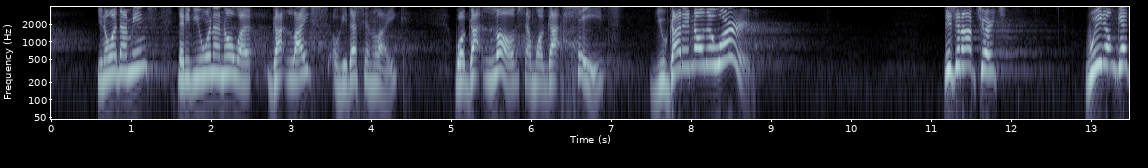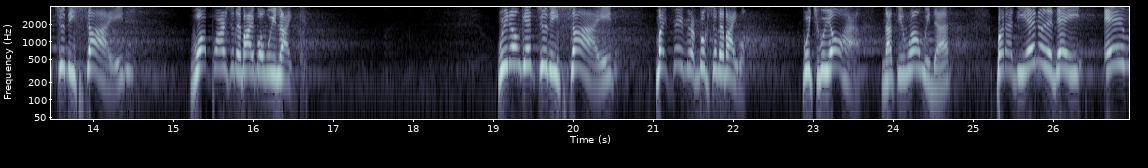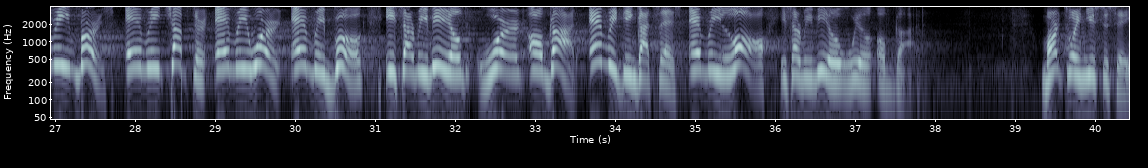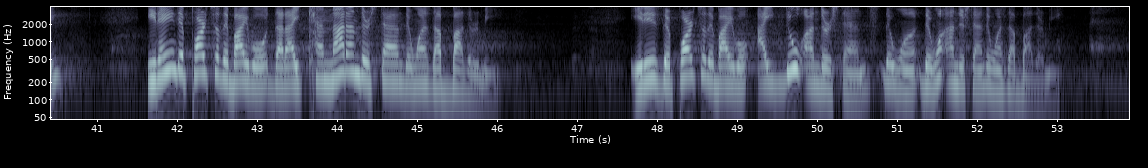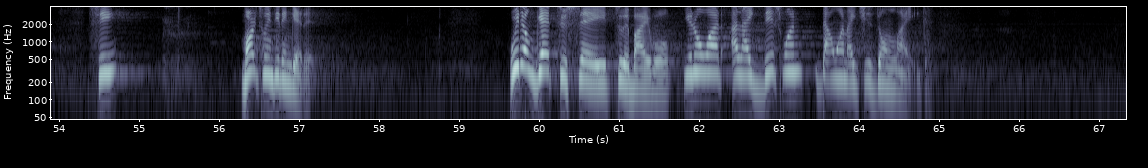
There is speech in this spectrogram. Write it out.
You know what that means? That if you want to know what God likes or he doesn't like, what God loves and what God hates, you got to know the word. Listen up, church. We don't get to decide what parts of the Bible we like. We don't get to decide my favorite books of the Bible, which we all have. Nothing wrong with that. But at the end of the day, every verse, every chapter, every word, every book is a revealed word of God. Everything God says, every law is a revealed will of God. Mark Twain used to say, it ain't the parts of the Bible that I cannot understand, the ones that bother me. It is the parts of the Bible I do understand, the one, the one understand the ones that bother me. See, Mark Twain didn't get it. We don't get to say to the Bible, you know what, I like this one, that one I just don't like.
